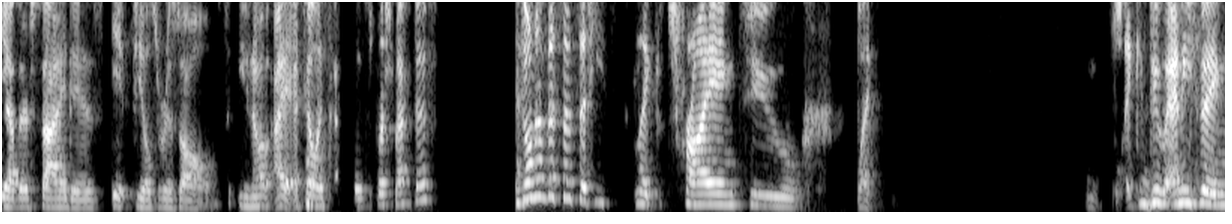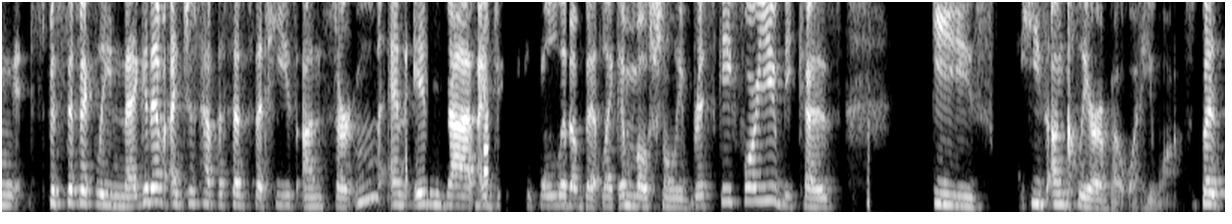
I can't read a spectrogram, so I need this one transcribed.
the other side is it feels resolved. You know, I, I feel like that's his perspective. I don't have the sense that he's like trying to like like do anything specifically negative. I just have the sense that he's uncertain. And in that, I do it's a little bit like emotionally risky for you because he's he's unclear about what he wants. But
